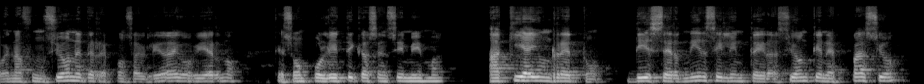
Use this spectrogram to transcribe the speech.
o en las funciones de responsabilidad de gobierno, que son políticas en sí mismas, aquí hay un reto, discernir si la integración tiene espacio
